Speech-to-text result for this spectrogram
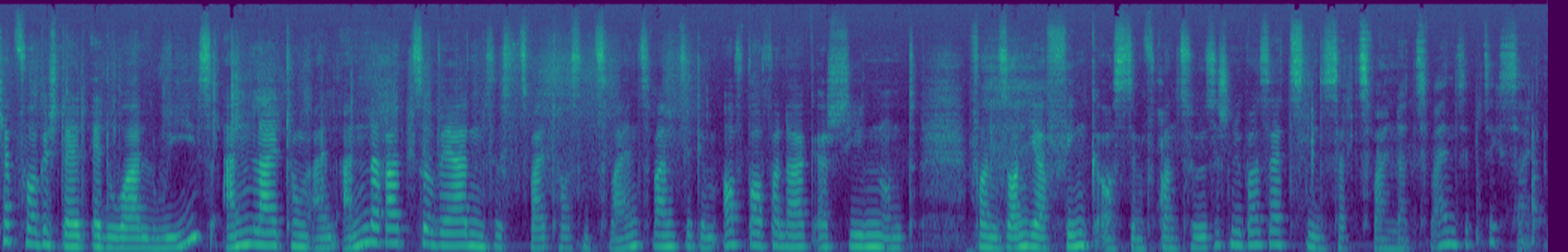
Ich habe vorgestellt Edouard Louis, Anleitung ein anderer zu werden. Es ist 2022 im Aufbauverlag erschienen und von Sonja Fink aus dem Französischen übersetzt. Es hat 272 Seiten.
